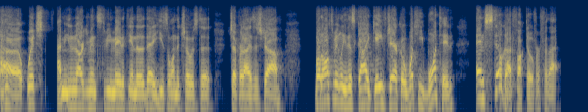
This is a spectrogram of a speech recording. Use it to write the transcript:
uh, which i mean an argument's to be made at the end of the day he's the one that chose to jeopardize his job. But ultimately, this guy gave Jericho what he wanted and still got fucked over for that.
